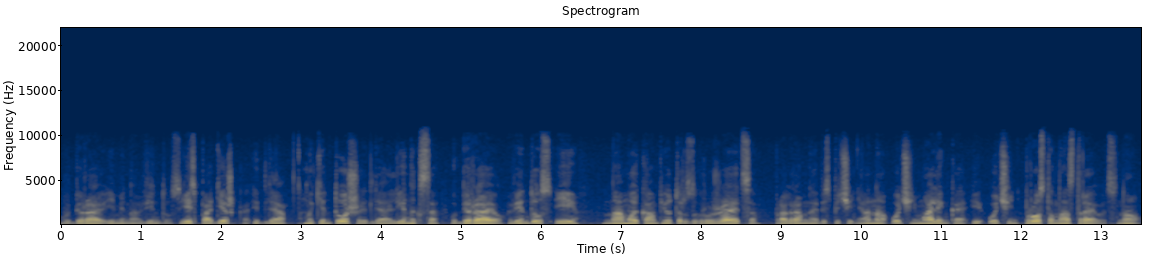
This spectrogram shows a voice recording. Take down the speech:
выбираю именно Windows. Есть поддержка и для Macintosh, и для Linux. Выбираю Windows и на мой компьютер загружается программное обеспечение. Она очень маленькая и очень просто настраивается. Но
